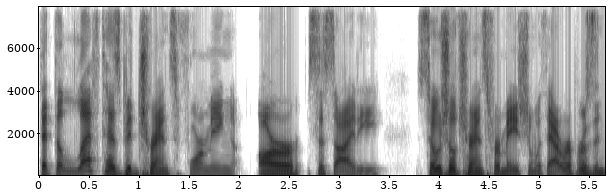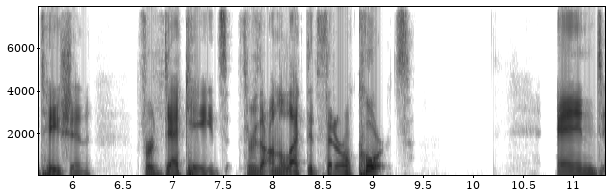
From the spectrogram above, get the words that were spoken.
That the left has been transforming our society, social transformation without representation, for decades through the unelected federal courts. And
